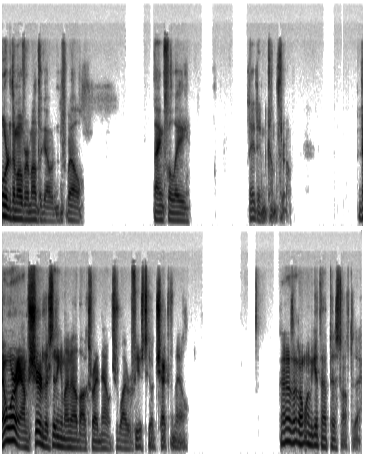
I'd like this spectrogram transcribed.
ordered them over a month ago, and well, thankfully, they didn't come through. Don't worry, I'm sure they're sitting in my mailbox right now, which is why I refuse to go check the mail. Because I don't want to get that pissed off today.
